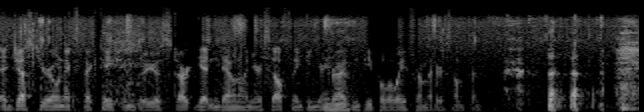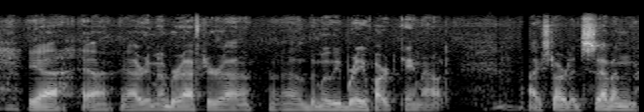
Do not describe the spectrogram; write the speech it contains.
adjust your own expectations, or you'll start getting down on yourself, thinking you're driving people away from it or something. yeah, yeah, I remember after uh, uh, the movie Braveheart came out, I started seven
